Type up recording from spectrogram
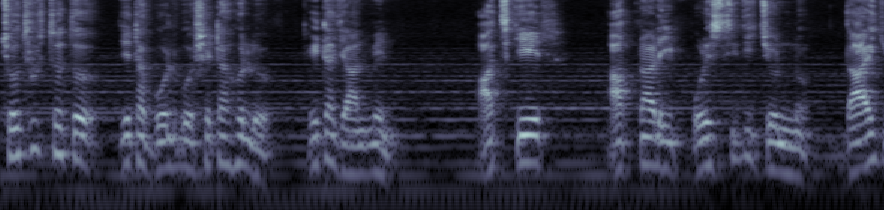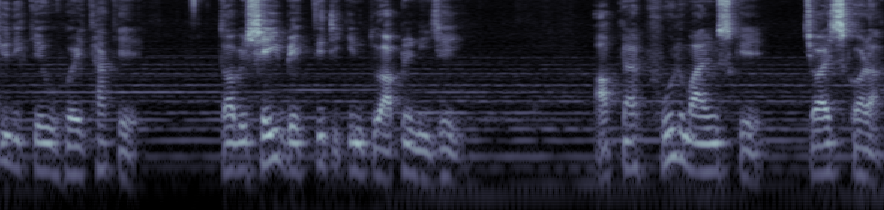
চতুর্থত যেটা বলব সেটা হলো এটা জানবেন। আজকের আপনার এই পরিস্থিতির জন্য দায় যদি কেউ হয়ে থাকে, তবে সেই ব্যক্তিটি কিন্তু আপনি নিজেই। আপনার ফুল মানুষকে চয়েস করা,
